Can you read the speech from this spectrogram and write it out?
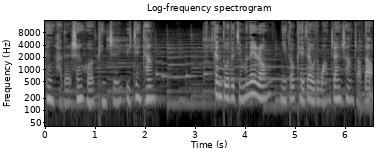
更好的生活品质与健康。更多的节目内容，你都可以在我的网站上找到，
